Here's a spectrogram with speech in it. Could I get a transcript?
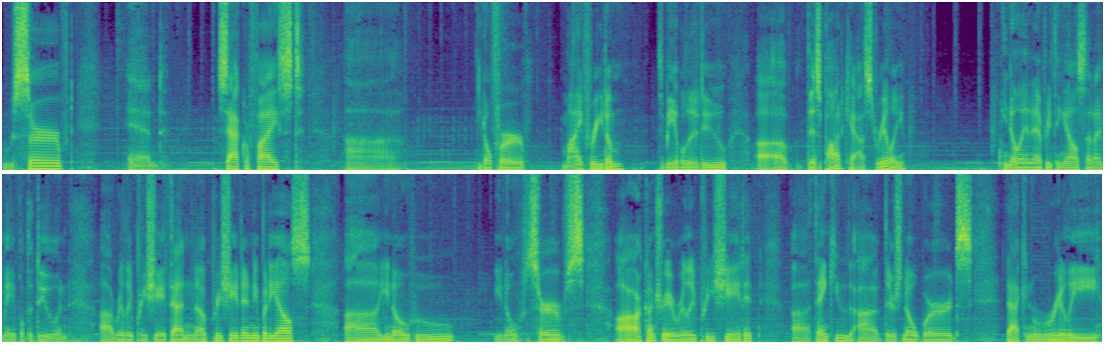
who served and sacrificed, uh, you know, for my freedom to be able to do uh, uh, this podcast, really, you know, and everything else that I'm able to do, and uh, really appreciate that, and appreciate anybody else, uh, you know, who, you know, serves uh, our country. I really appreciate it. Uh, thank you. Uh, there's no words that can really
